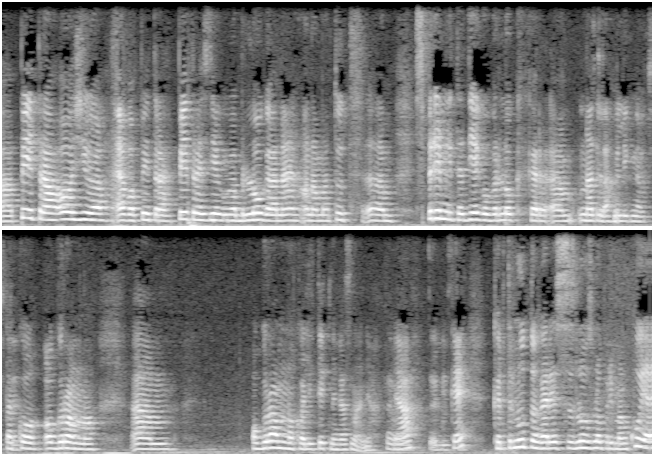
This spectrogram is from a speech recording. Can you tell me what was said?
Uh, Petra, oživijo, evo Petra, Petra iz Diego Brloga, ne? ona ima tudi, um, spremljite Diego Brlog, ker um, na tem lahko veliko naučite. Tako ogromno. Um, ogromno kvalitetnega znanja. To, ja? to okay? Ker trenutno ga res zelo, zelo primankuje.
